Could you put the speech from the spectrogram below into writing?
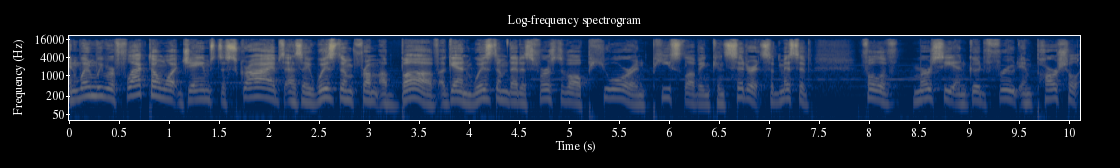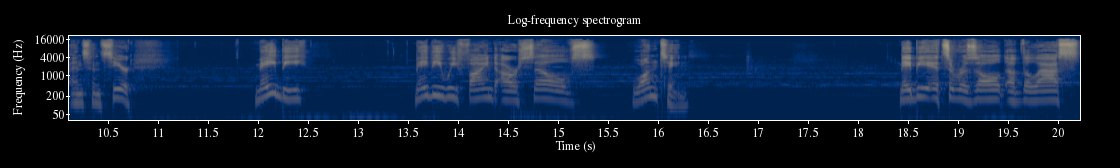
and when we reflect on what James describes as a wisdom from above, again, wisdom that is first of all pure and peace loving, considerate, submissive, full of mercy and good fruit, impartial and sincere, maybe, maybe we find ourselves wanting. Maybe it's a result of the last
